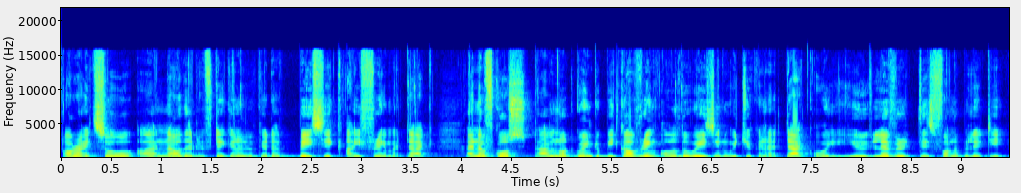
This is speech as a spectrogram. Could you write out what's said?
All right, so uh, now that we've taken a look at a basic iframe attack, and of course, I'm not going to be covering all the ways in which you can attack or you leverage this vulnerability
